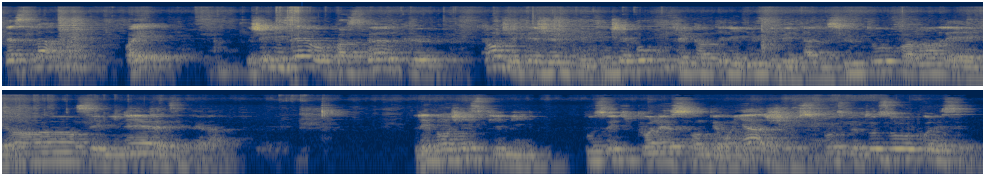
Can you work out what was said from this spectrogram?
C'est cela. Vous voyez Je disais au pasteur que quand j'étais jeune chrétien, j'ai beaucoup fréquenté l'église du Béthanie, surtout pendant les grands séminaires, etc. L'évangile biblique, pour ceux qui connaissent son témoignage, je suppose que tous vous connaissez.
